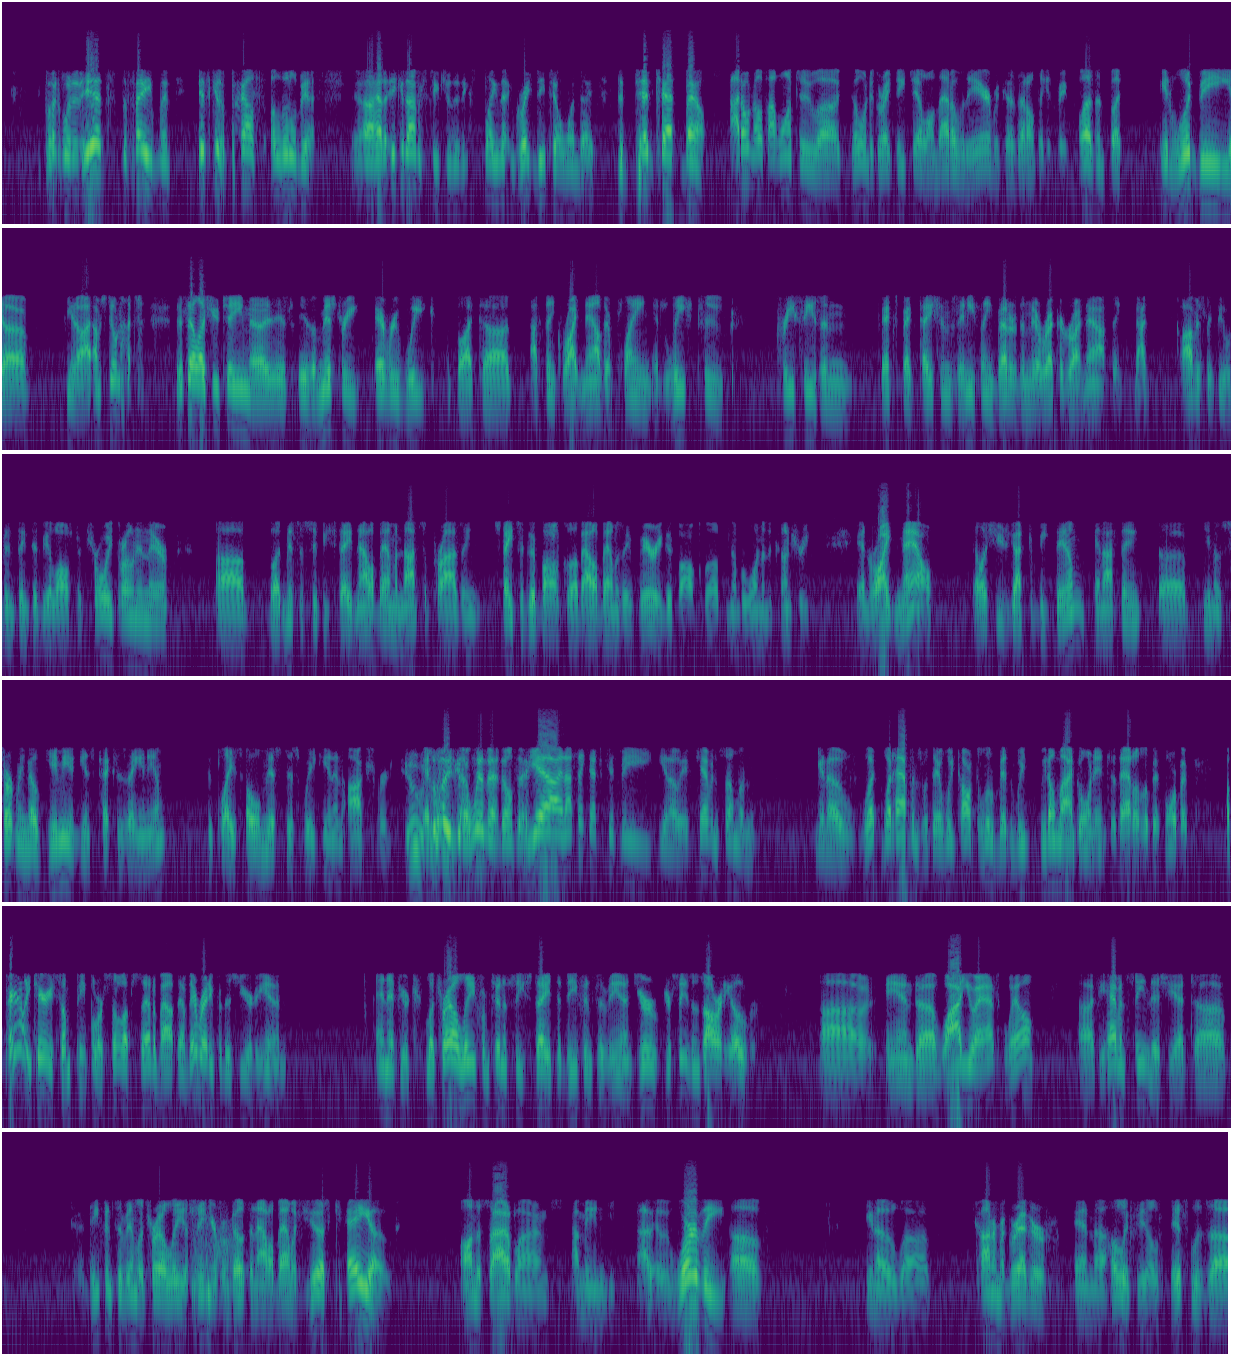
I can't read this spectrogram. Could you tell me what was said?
but when it hits the pavement, it's going to bounce a little bit. I had an economics teacher that explained that in great detail one day. The dead cat bounce. I don't know if I want to uh, go into great detail on that over the air because I don't think it's very pleasant, but it would be, uh, you know, I, I'm still not. This LSU team uh, is is a mystery every week, but uh, I think right now they're playing at least to preseason expectations. Anything better than their record right now, I think. I, obviously, people didn't think there'd be a loss to Troy thrown in there, uh, but Mississippi State and Alabama not surprising. State's a good ball club. Alabama's a very good ball club, number one in the country. And right now, LSU's got to beat them, and I think uh, you know certainly no gimme against Texas A&M, who plays Ole Miss this weekend in Oxford. Ooh, And somebody's going to win that, don't they? Yeah, and I think that could be you know if Kevin Sumlin, you know what what happens with there. We talked a little bit, and we we don't mind going into that a little bit more. But apparently, Terry, some people are so upset about them. They're ready for this year to end. And if you're Latrell Lee from Tennessee State, the defensive end, your your season's already over. Uh, and uh, why you ask? Well, uh, if you haven't seen this yet, uh, defensive end Latrell Lee, a senior from Dothan, Alabama, just KO'd on the sidelines. I mean, uh, worthy of you know uh, Conor McGregor and uh, Holyfield. This was uh,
